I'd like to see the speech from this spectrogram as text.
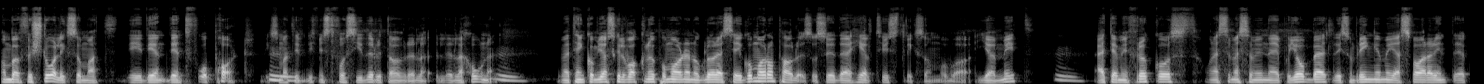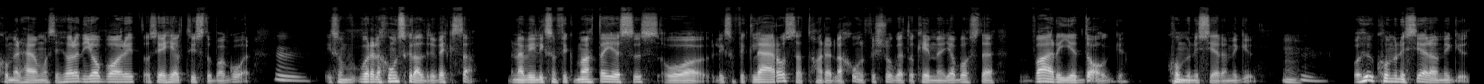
man behöver förstå liksom att det är, det är, en, det är en tvåpart, liksom mm. att det, det, finns två sidor av relationen. Mm. Men tänk om jag skulle vakna upp på morgonen och Gloria säger god morgon Paulus och så är det helt tyst liksom och bara gör mitt. Mm. Äter jag min frukost, hon smsar mig när jag är på jobbet, liksom ringer mig, jag svarar inte, jag kommer hem och säger hur har din jobb varit? Och så är jag helt tyst och bara går. Mm. Liksom, vår relation skulle aldrig växa. Men när vi liksom fick möta Jesus och liksom fick lära oss att ha en relation förstod vi att okay, men jag måste varje dag kommunicera med Gud. Mm. mm. Och hur kommunicerar jag med Gud?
